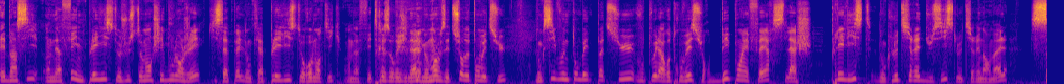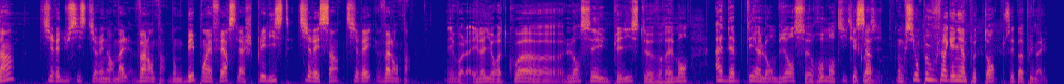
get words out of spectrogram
Eh ben si, on a fait une playlist justement chez Boulanger qui s'appelle donc la playlist romantique. On a fait très original, mais au moins vous êtes sûr de tomber dessus. Donc si vous ne tombez pas dessus, vous pouvez la retrouver sur b.fr slash playlist, donc le tiré du 6, le tiré normal, saint tiré du 6 tiré normal, Valentin. Donc b.fr slash playlist tiré saint tiré Valentin. Et voilà. Et là, il y aura de quoi euh, lancer une playlist vraiment adaptée à l'ambiance romantique et cosy. Donc si on peut vous faire gagner un peu de temps, c'est pas plus mal.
